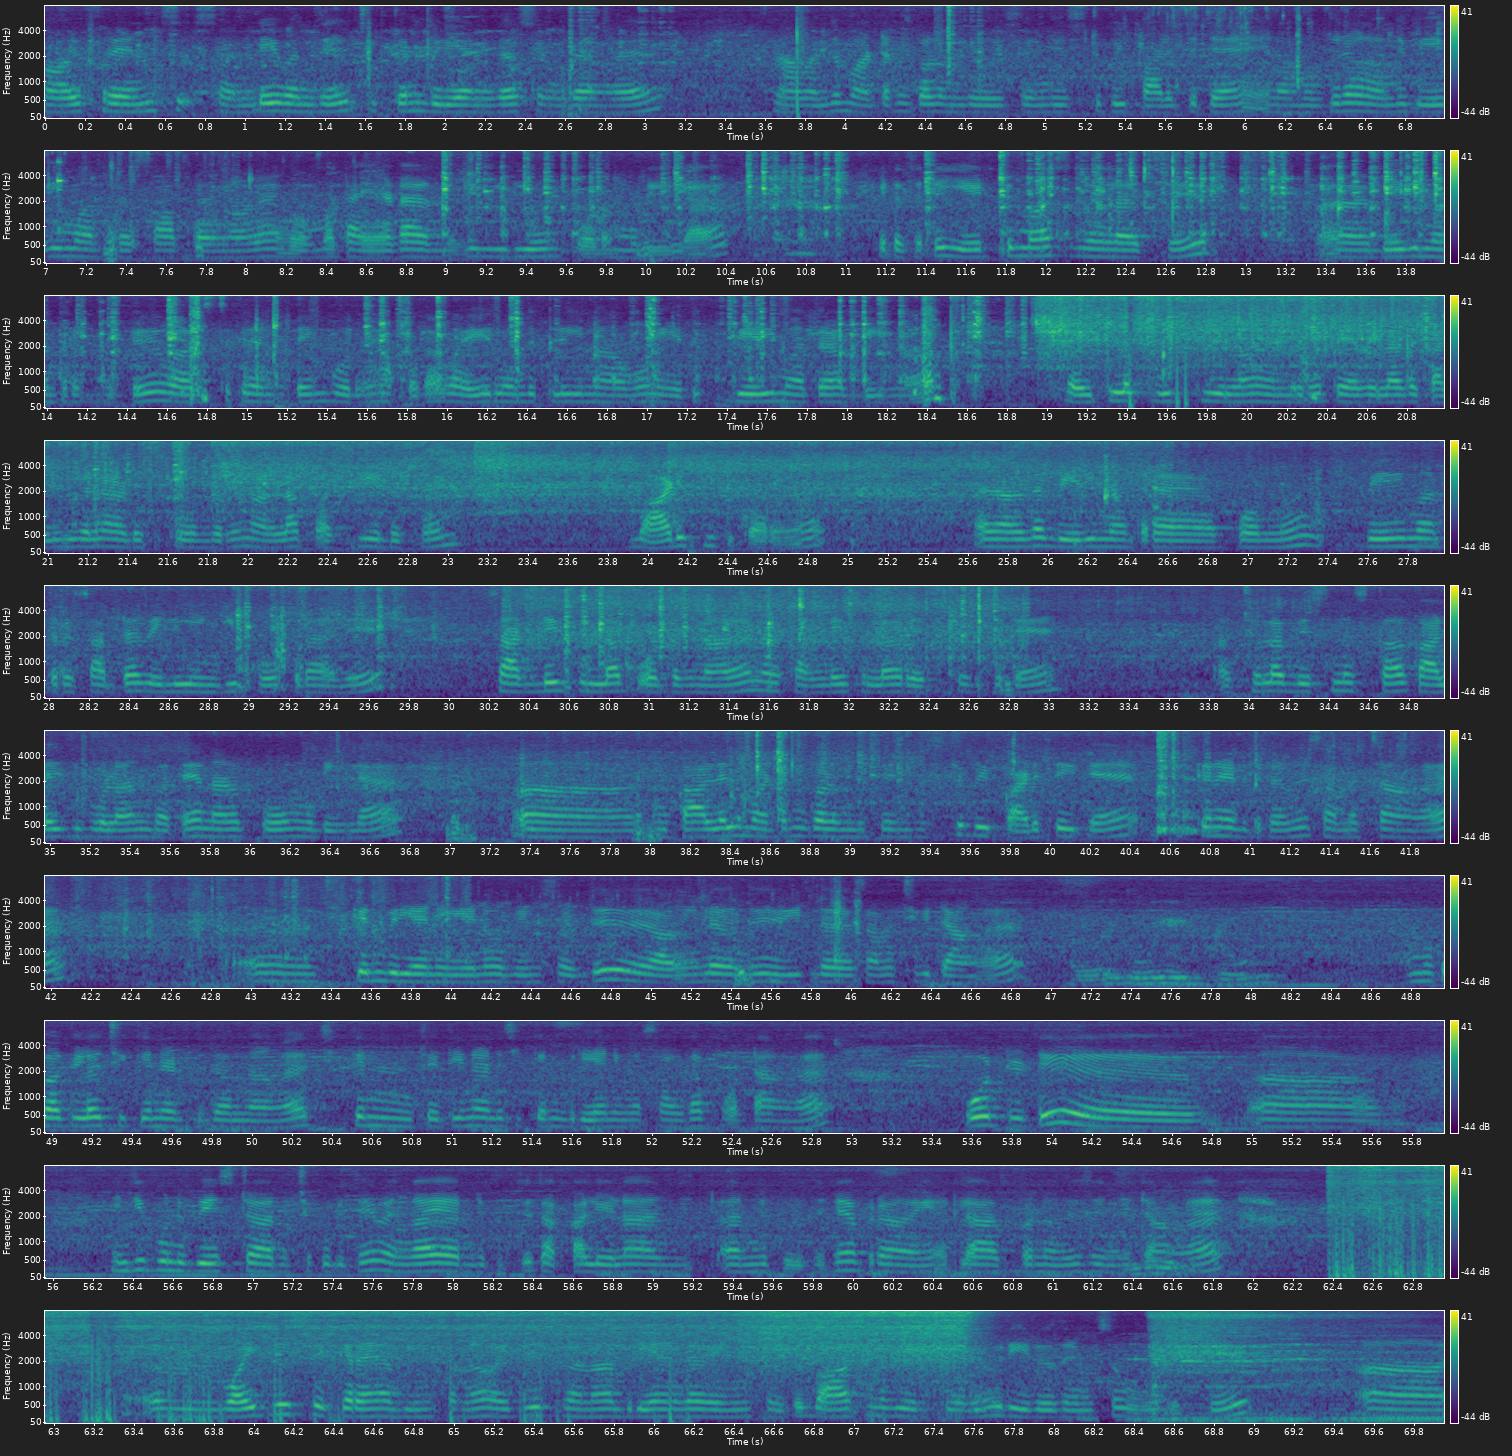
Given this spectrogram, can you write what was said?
Hi friends Sunday வந்து chicken biryani தான் செஞ்சாங்க. நான் வந்து மட்டன் குழம்பு செஞ்சு வச்சுட்டு போய் படுத்துட்டேன். நான் முந்தின வந்து வேதி மாத்திரை சாப்பிட்டதுனால எனக்கு ரொம்ப டயர்டாக இருந்தது. வீடியோவும் போட முடியல. கிட்டத்தட்ட எட்டு மாதம் மேலே ஆச்சு. பேதி மாத்திரை போட்டு வருஷத்துக்கு ரெண்டு டைம் போடுவேன். அப்போ தான் வயிறு வந்து க்ளீன் ஆகும். எதுக்கு பேதி மாத்திரை அப்படின்னா வயிற்றில் பூச்சியெல்லாம் வந்துடும் தேவையில்லாத கழிவுகள்லாம் அடிச்சுட்டு வந்துடும் நல்லா பசி எடுக்கும். பாடி ஹீட் குறையும். அதனால தான் பேதி மாத்திரை போடணும். பேதி மாத்திரை சாப்பிட்டா வெளியே எங்கேயும் போகக்கூடாது. சண்டே ஃபுல்லாக போட்டதுனால நான் சண்டே ஃபுல்லாக ரெஸ்ட் எடுத்துட்டேன். ஆக்சுவலாக பிஸ்னஸ்க்காக காலேஜ் போகலான்னு பார்த்தேன். என்னால் போக முடியல. காலையில் மட்டன் குழம்பு செஞ்சுட்டு போய் படுத்துக்கிட்டேன். சிக்கன் எடுத்துகிட்டு வந்து சமைச்சாங்க. சிக்கன் பிரியாணி வேணும் அப்படின்னு சொல்லிட்டு அவங்களே வந்து வீட்டில் சமைச்சிக்கிட்டாங்க. முக்கால் கிலோ சிக்கன் எடுத்துகிட்டு வந்தாங்க. சிக்கன் செட்டிநாடு சிக்கன் பிரியாணி மசாலா தான் போட்டாங்க. போட்டுட்டு இஞ்சி பூண்டு பேஸ்ட்டு அரைச்சி கொடுத்தேன். வெங்காயம் அரைஞ்சி கொடுத்து தக்காளி எல்லாம் அரிஞ்சு அரிஞ்சு கொடுத்துட்டேன் அப்புறம் எனக்கு ஹஸ்பண்ட் வந்து செஞ்சுட்டாங்க. ஒயிட் ரைஸ் வைக்கிறேன் அப்படின்னு சொன்னால் ஒயிட் ரைஸ் வேணாம் பிரியாணி தான் வேணும்னு சொல்லிட்டு பாஸ்மதி அரிசி வந்து ஒரு இருபது நிமிஷம் ஊறிச்சு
